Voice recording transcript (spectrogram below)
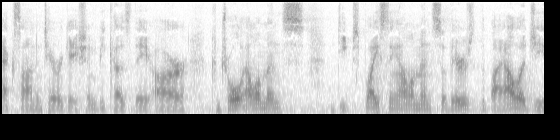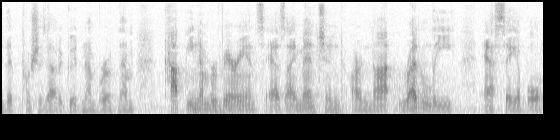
exon interrogation because they are control elements, deep splicing elements. So there's the biology that pushes out a good number of them. Copy number variants, as I mentioned, are not readily assayable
